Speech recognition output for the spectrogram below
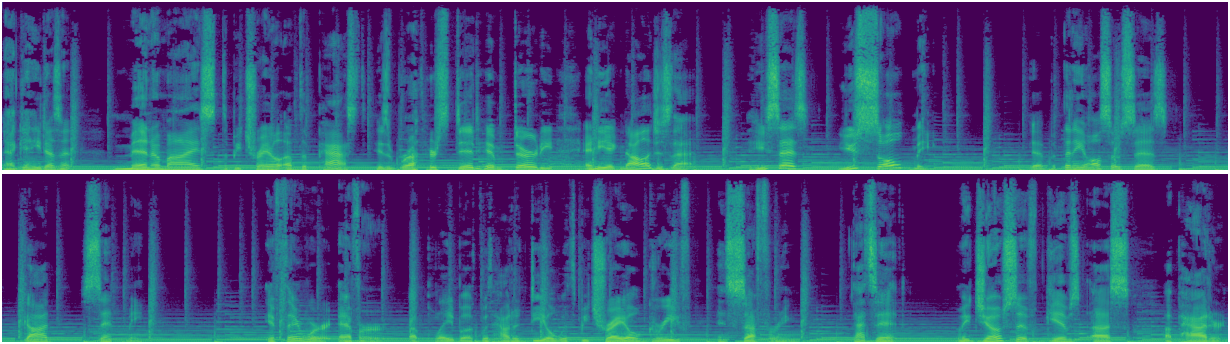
Now, Again, he doesn't minimize the betrayal of the past. His brothers did him dirty, and he acknowledges that. He says, You sold me. But then he also says, God sent me. If there were ever a playbook with how to deal with betrayal, grief, and suffering, that's it. I mean, Joseph gives us a pattern.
